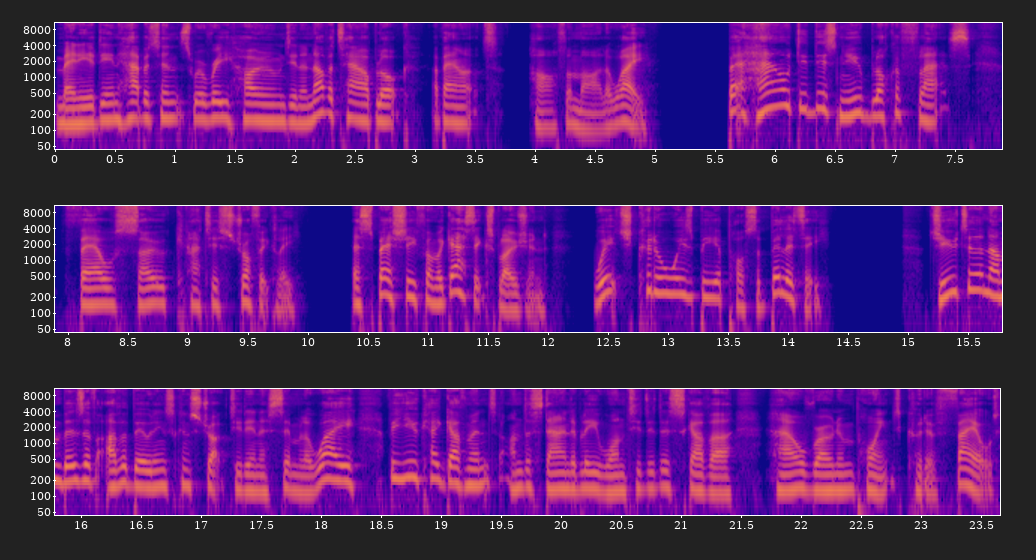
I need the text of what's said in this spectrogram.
Many of the inhabitants were rehomed in another tower block about half a mile away. But how did this new block of flats fail so catastrophically, especially from a gas explosion, which could always be a possibility? Due to the numbers of other buildings constructed in a similar way, the UK government understandably wanted to discover how Ronan Point could have failed.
